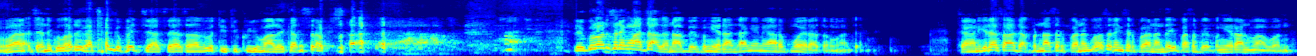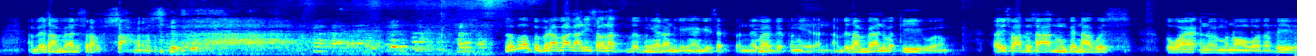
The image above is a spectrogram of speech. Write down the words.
Wah, jadi kalau udah kadang kepe jasa, di diguyu malaikat serasa. Lha kula sering maca lho nabi pangeran jangan ngarepmu ya atau maca. Jangan kira saya tidak pernah serbanan, gua sering serbanan, tapi pas sampai pangeran mawon, sampai sampai ada serasa. Lo kalau beberapa kali sholat be pangeran gak nggak serban, be pangeran. Sampai sampean wedi Tapi suatu saat mungkin aku tua menowo, tapi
